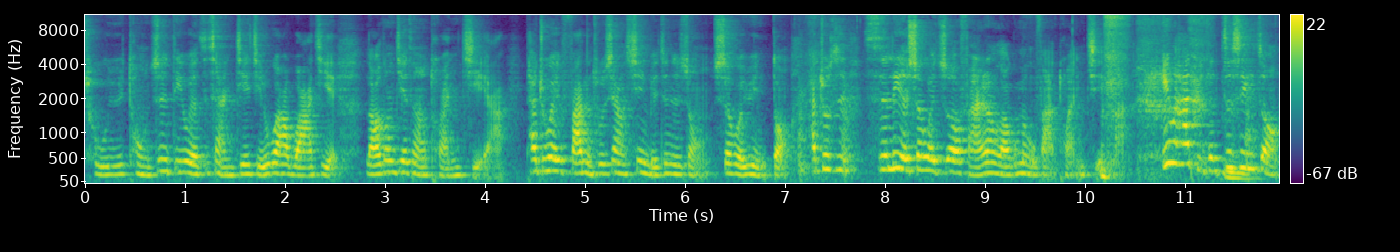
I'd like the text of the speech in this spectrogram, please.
处于统治地位的资产阶级，如果要瓦解劳动阶层的团结啊，他就会发展出像性别政治这种社会运动。他就是撕裂社会之后，反而让劳工们无法团结嘛，因为他觉得这是一种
